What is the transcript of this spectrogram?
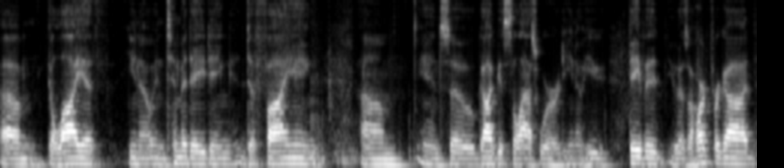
um, Goliath. You know, intimidating, defying. Um, and so God gets the last word. You know, he David, who has a heart for God,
